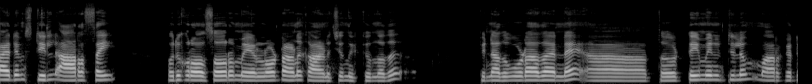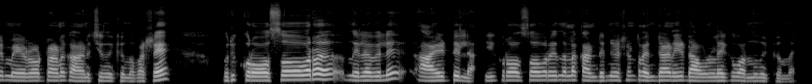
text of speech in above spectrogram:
കാര്യം സ്റ്റിൽ ആർ എസ് ഐ ഒരു ക്രോസ് ഓവർ മേളിലോട്ടാണ് കാണിച്ചു നിൽക്കുന്നത്. പിന്നെ അതുകൂടാതെ തന്നെ തേർട്ടി മിനിറ്റിലും മാർക്കറ്റ് മേളിലോട്ടാണ് കാണിച്ചു നിൽക്കുന്നത്. പക്ഷേ ഒരു ക്രോസ് ഓവർ നിലവിൽ ആയിട്ടില്ല. ഈ ക്രോസ് ഓവർ എന്നുള്ള കണ്ടിന്യൂഷൻ ട്രെൻഡാണ് ഈ ഡൗണിലേക്ക് വന്ന് നിൽക്കുന്നത്.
